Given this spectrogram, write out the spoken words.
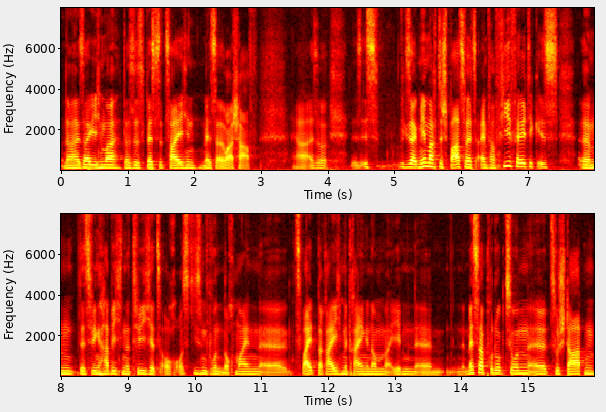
Und daher sage ich immer, das ist das beste Zeichen, Messer war scharf. Ja, also es ist, wie gesagt, mir macht es Spaß, weil es einfach vielfältig ist. Ähm, deswegen habe ich natürlich jetzt auch aus diesem Grund noch meinen äh, Zweitbereich mit reingenommen, eben äh, eine Messerproduktion äh, zu starten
